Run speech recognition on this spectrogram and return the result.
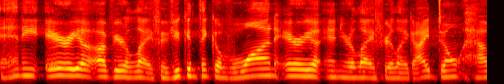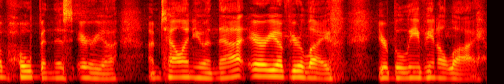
Any area of your life, if you can think of one area in your life, you're like, I don't have hope in this area. I'm telling you, in that area of your life, you're believing a lie.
